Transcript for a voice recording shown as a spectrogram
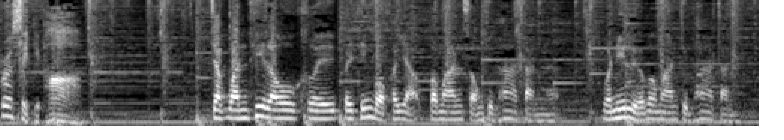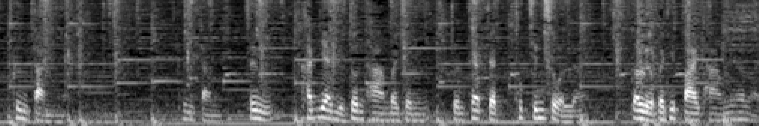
ประสิทธิภาพ จากวันที่เราเคยไปทิ้งบ่อขยะประมาณ 2.5 ตันนะวันนี้เหลือประมาณ 0.5 ตัน ครึ่งตันเนี่ยครึ่งตัน ซึ่งคัดแยกอยู่ต้นทางไปจนจนแทบจะทุกชิ้นส่วนเลย ก็เหลือไปที่ปลายทางไม่เท่าไหร่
